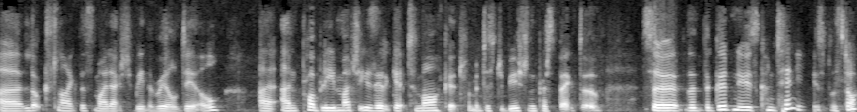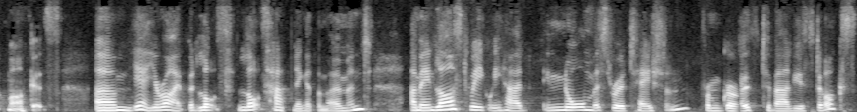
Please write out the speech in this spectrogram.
uh, looks like this might actually be the real deal uh, and probably much easier to get to market from a distribution perspective. So the, the good news continues for the stock markets. Um, yeah, you're right, but lots lots happening at the moment. I mean, last week we had enormous rotation from growth to value stocks.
